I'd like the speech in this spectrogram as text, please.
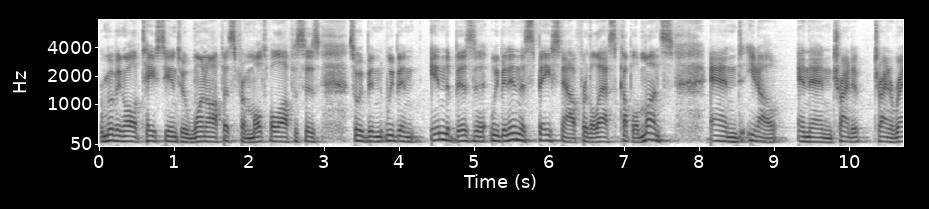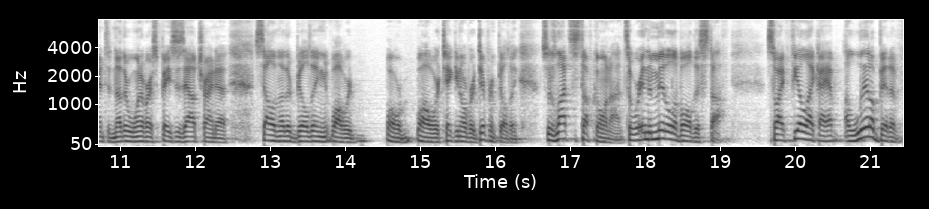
we're moving all of tasty into one office from multiple offices. So we've been we've been in the business we've been in the space now for the last couple of months and you know and then trying to trying to rent another one of our spaces out trying to sell another building while we're while we're while we're taking over a different building. So there's lots of stuff going on. So we're in the middle of all this stuff so I feel like I have a little bit of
